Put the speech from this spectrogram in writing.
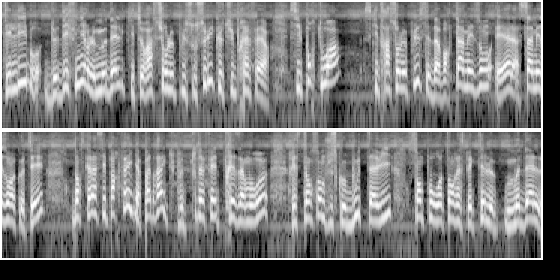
Tu es libre de définir le modèle qui te rassure le plus ou celui que tu préfères. Si pour toi ce qui te rassure le plus, c'est d'avoir ta maison et elle a sa maison à côté. Dans ce cas-là, c'est parfait, il n'y a pas de règle. Tu peux tout à fait être très amoureux, rester ensemble jusqu'au bout de ta vie, sans pour autant respecter le modèle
